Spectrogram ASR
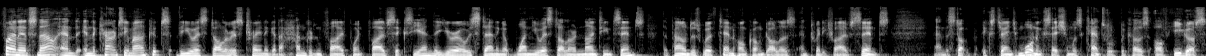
Finance now, and in the currency markets, the US dollar is trading at 105.56 yen. The euro is standing at 1 US dollar and 19 cents. The pound is worth 10 Hong Kong dollars and 25 cents. And the stock exchange morning session was cancelled because of Higos.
